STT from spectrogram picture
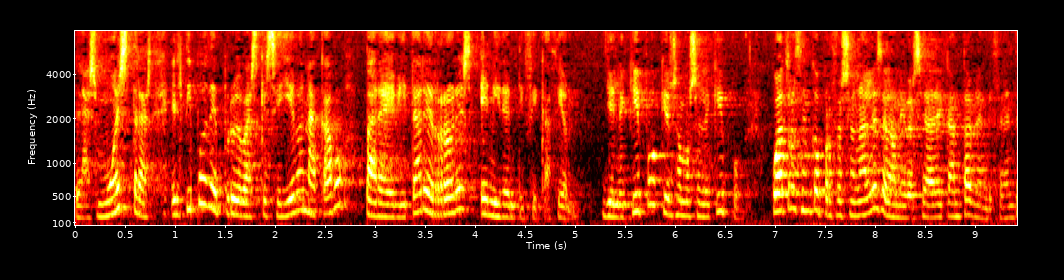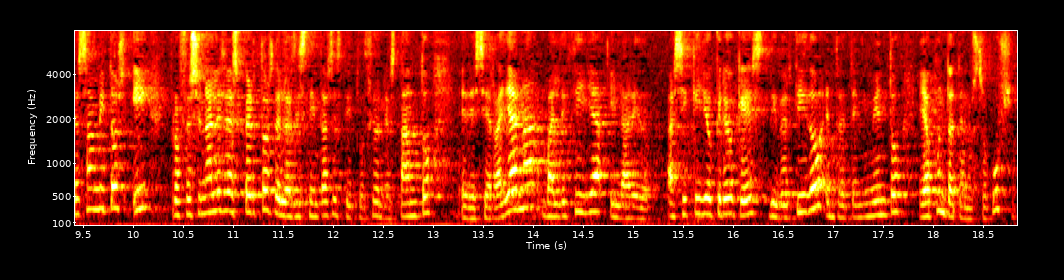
las muestras, el tipo de pruebas que se llevan a cabo para evitar errores en identificación. ¿Y el equipo? ¿Quién somos el equipo? Cuatro o cinco profesionales de la Universidad de Cantabria en diferentes ámbitos y profesionales expertos de las distintas instituciones, tanto eh, de Sierra Llana, Valdecilla y Laredo. Así que yo creo que es divertido, entretenimiento y apúntate a nuestro curso.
